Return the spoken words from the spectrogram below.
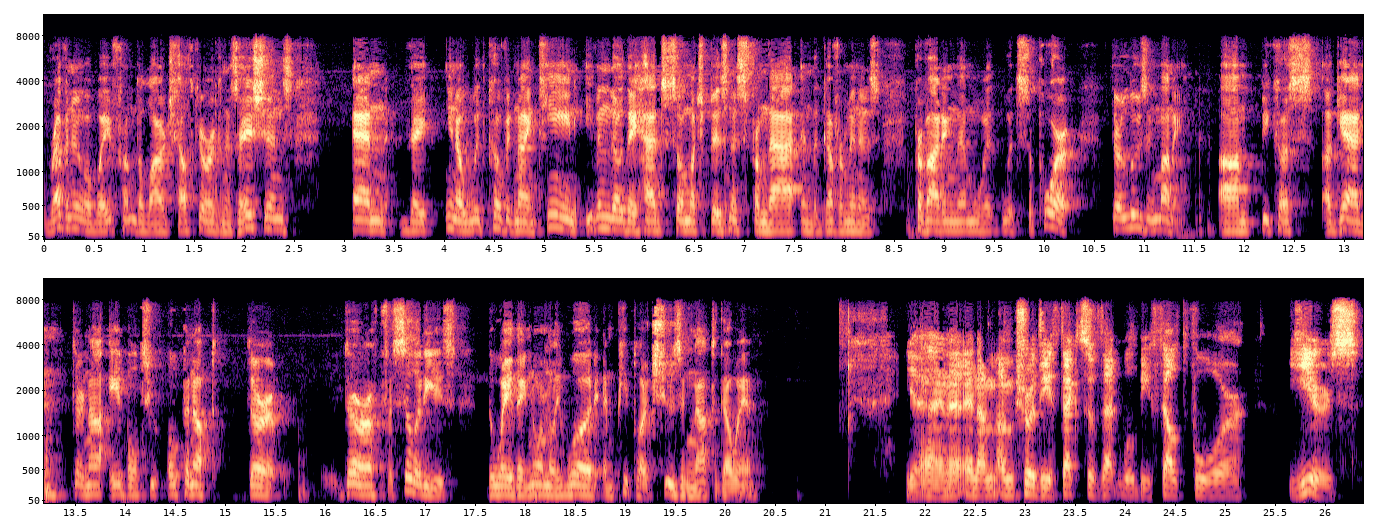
revenue away from the large healthcare organizations, and they, you know, with COVID-19, even though they had so much business from that, and the government is providing them with with support, they're losing money um, because again, they're not able to open up their their facilities the way they normally would, and people are choosing not to go in. Yeah, and, and I'm, I'm sure the effects of that will be felt for years.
